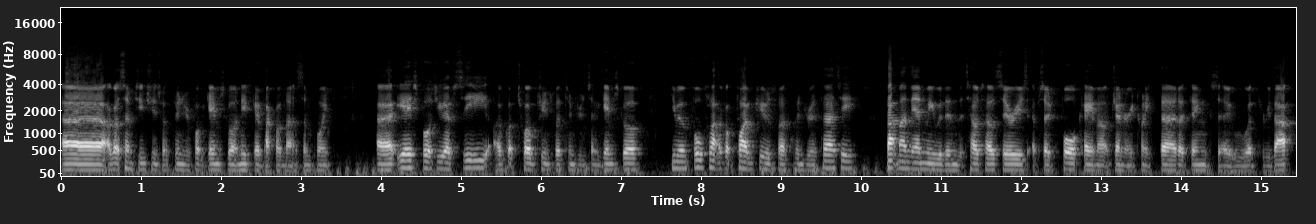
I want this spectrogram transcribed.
Uh, I got 17 achievements worth 340 game score. I need to go back on that at some point. Uh, EA Sports UFC, I've got 12 tunes worth 270 game score. Human Fall Flat, I've got 5 tunes worth 130. Batman the Enemy within the Telltale series, episode 4 came out January 23rd, I think, so we went through that.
